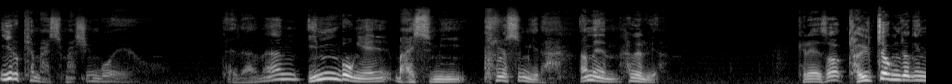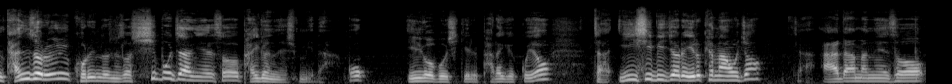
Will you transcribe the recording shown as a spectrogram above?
이렇게 말씀하신 거예요. 대단한 인봉의 말씀이 풀렸습니다. 아멘. 할렐루야. 그래서 결정적인 단서를 고린도전서 15장에서 발견하십니다. 꼭 읽어보시기를 바라겠고요. 자, 22절에 이렇게 나오죠. 자, 아담 안에서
